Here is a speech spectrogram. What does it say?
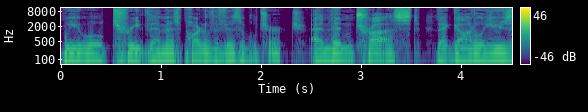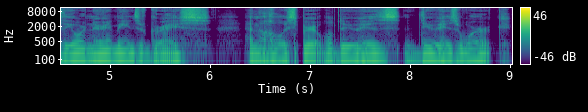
we will treat them as part of the visible church and then trust that God will use the ordinary means of grace and the Holy Spirit will do his do his work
